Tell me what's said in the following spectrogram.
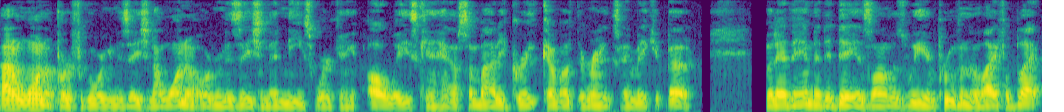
I don't want a perfect organization. I want an organization that needs working. Always can have somebody great come up the ranks and make it better. But at the end of the day, as long as we improving the life of Black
